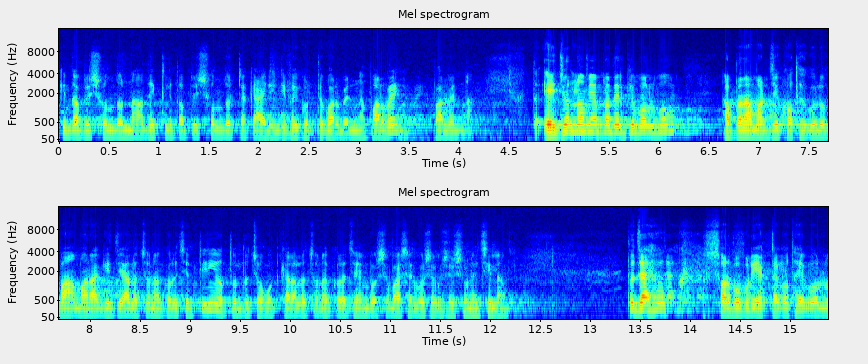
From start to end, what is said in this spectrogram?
কিন্তু আপনি সুন্দর না দেখলে তো আপনি সুন্দরটাকে আইডেন্টিফাই করতে পারবেন না। পারবেন? পারবেন না। তো এই জন্য আমি আপনাদেরকে বলব, আপনার আমার যে কথাগুলো বা আমার আগে যে আলোচনা করেছেন তিনি অত্যন্ত চমৎকার আলোচনা করেছেন। আমি বসে বাসায় বসে বসে শুনেছিলাম। তো যাই হোক, সর্বোপরি একটা কথাই বলব।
